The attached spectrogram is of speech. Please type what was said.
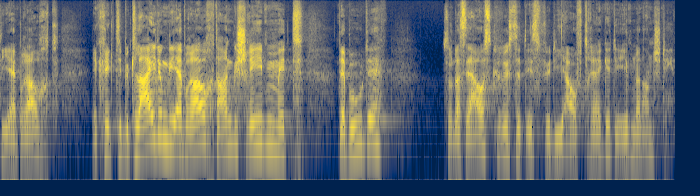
die er braucht. Er kriegt die Bekleidung, die er braucht, angeschrieben mit der Bude, sodass er ausgerüstet ist für die Aufträge, die eben dann anstehen.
